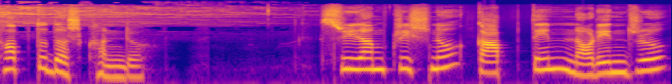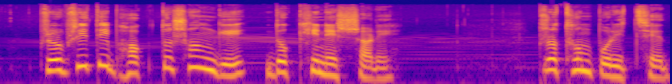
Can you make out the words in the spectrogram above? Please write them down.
সপ্তদশ খণ্ড। শ্রীরামকৃষ্ণ, কাপ্তেন নরেন্দ্র প্রভৃতি ভক্ত সঙ্গে দক্ষিণেশ্বরে। প্রথম পরিচ্ছেদ,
